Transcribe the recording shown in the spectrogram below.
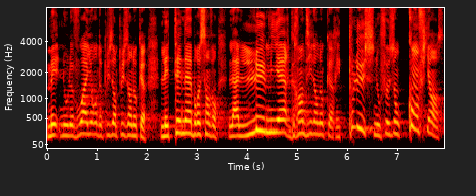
mais nous le voyons de plus en plus dans nos cœurs. Les ténèbres s'en vont, la lumière grandit dans nos cœurs, et plus nous faisons confiance.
